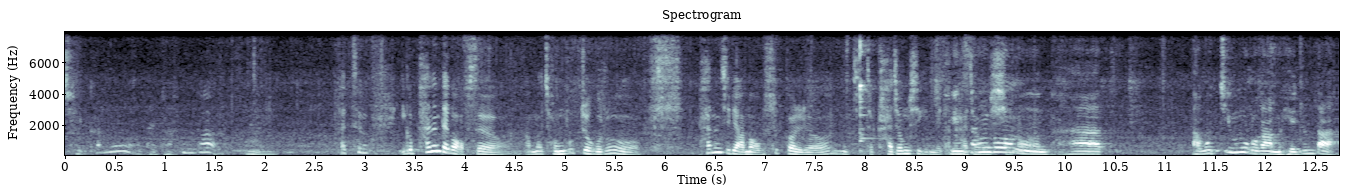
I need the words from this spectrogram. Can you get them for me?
칠카네요. 한다. 하여튼 이거 파는 데가 없어요. 아마 전국적으로 파는 집이 아마 없을걸요. 이거 진짜 가정식입니다. 가정식. 경상도는 다 아구 찜으로 가면 해준다.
